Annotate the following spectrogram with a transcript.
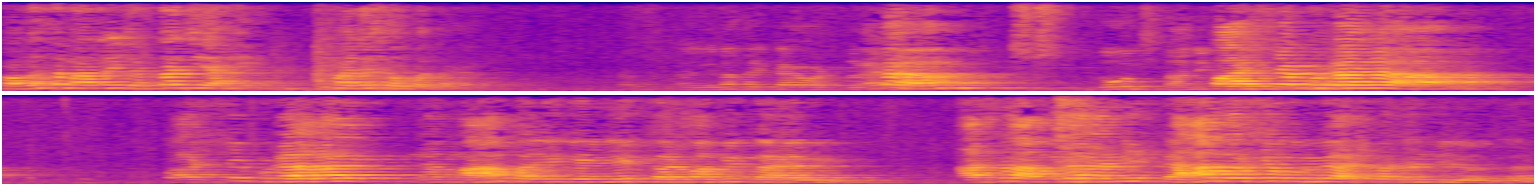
काँग्रेसचा मानणारी जनता जी आहे ती माझ्यासोबत आहे. काय वाटतं? मॅडम, दोन स्थानिक पाचशे फुटाला पाचशे फुटाला महापालिकेने करमाफी करावी असं आमदारांनी दहा वर्षापूर्वी आश्वासन दिलं होतं.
